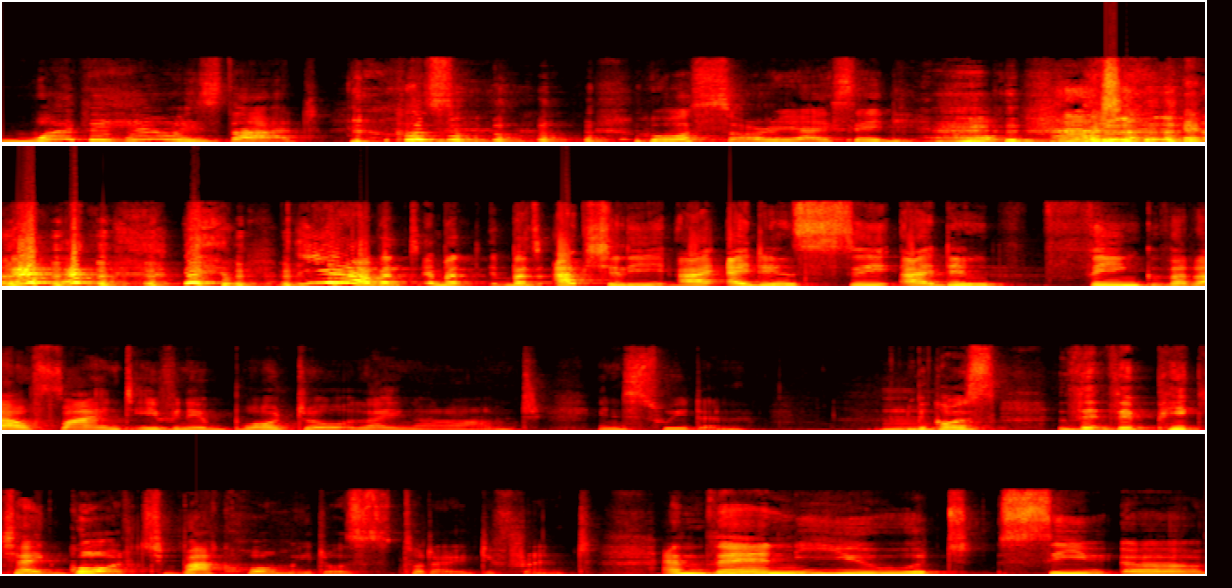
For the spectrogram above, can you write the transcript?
what the hell is that? Because oh sorry, I said hell. yeah, but but but actually I, I didn't see I didn't think that I'll find even a bottle lying around in Sweden. Because the the picture I got back home it was totally different. And then you would see uh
